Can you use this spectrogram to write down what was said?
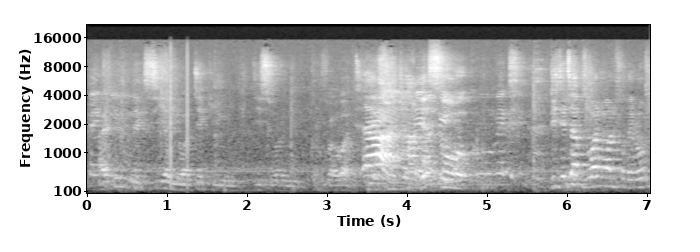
thank I you. think next year you are taking this one. Kuruva what? Ah, Yes. So beaucoup, merci beaucoup. DJ Tabs one one for the road.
